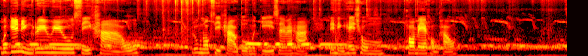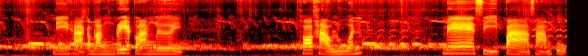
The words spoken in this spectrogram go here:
เมื่อกี้หนิงรีวิวสีขาว ลูกนกสีขาวตัวเมื่อกี้ใช่ไหมคะนี่หนิงให้ชมพ่อแม่ของเขานี่ค่ะกำลังเรียกลังเลย พ่อขาวล้วน แม่สีป่าสามกุก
